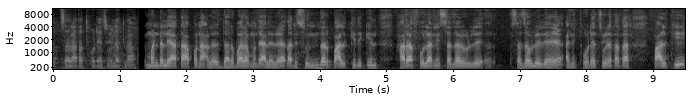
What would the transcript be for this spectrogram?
तर चला आता थोड्याच वेळातला मंडळी आता आपण आलो दरबारामध्ये आलेलो आहेत. आणि सुंदर पालखी देखील हरा फुलांनी सजवले सजवलेली आहे आणि थोड्याच वेळात आता पालखी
